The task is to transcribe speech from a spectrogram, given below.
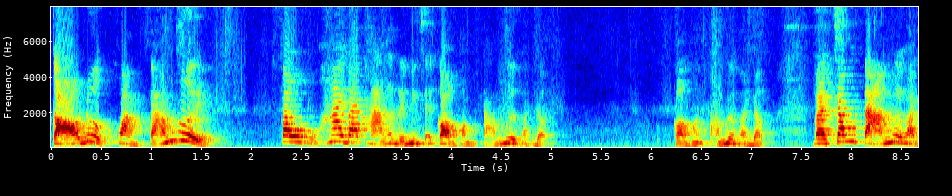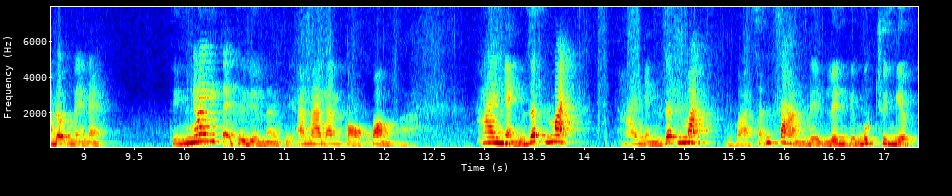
có được khoảng 8 người sau 2-3 tháng đấy mình sẽ còn khoảng 8 người hoạt động. Còn khoảng 8 người hoạt động. Và trong 8 người hoạt động này này thì ngay tại thời điểm này thì Anna đang có khoảng hai nhánh rất mạnh hai nhánh rất mạnh và sẵn sàng để lên cái mức chuyên nghiệp.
